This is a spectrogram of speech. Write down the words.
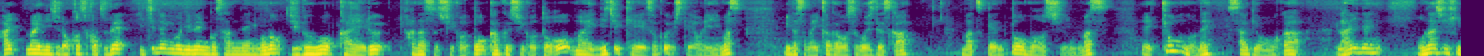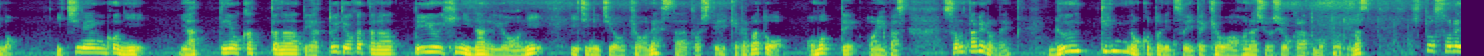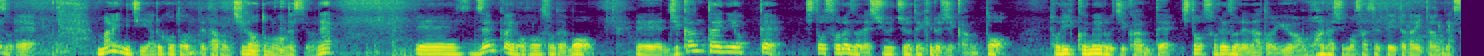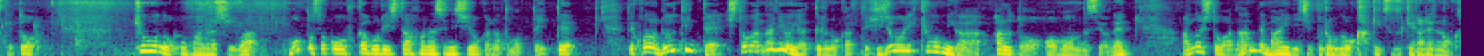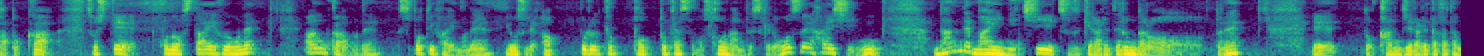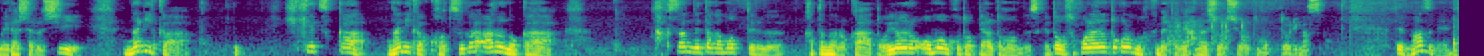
はい。毎日のコツコツで、1年後、2年後、3年後の自分を変える、話す仕事、書く仕事を毎日継続しております。皆様いかがお過ごしですか？松健と申します。え今日のね、作業が来年同じ日の1年後にやってよかったなと、やっといてよかったなっていう日になるように、一日を今日ね、スタートしていければと思っております。そのためのね、ルーティンのことについて今日はお話をしようかなと思っております。人それぞれ毎日やることって多分違うと思うんですよね。えー前回の放送でも、えー時間帯によって人それぞれ集中できる時間と取り組める時間って人それぞれだというお話もさせていただいたんですけど、今日のお話はもっとそこを深掘りした話にしようかなと思っていて、で、このルーティンって人が何をやってるのかって非常に興味があると思うんですよね。あの人はなんで毎日ブログを書き続けられるのかとか、そしてこのスタエフもね、アンカーもね、スポティファイもね、要するにアップルポッドキャストもそうなんですけど、音声配信、なんで毎日続けられてるんだろうとね、えーっと感じられた方もいらっしゃるし、何か秘訣か何かコツがあるのか、たくさんネタが持ってる方なのかといろいろ思うことってあると思うんですけど、そこら辺のところも含めてね、話をしようと思っております。で、まずね、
